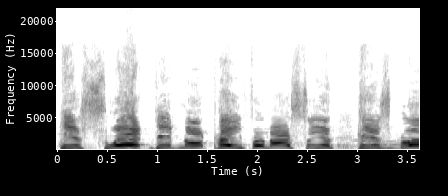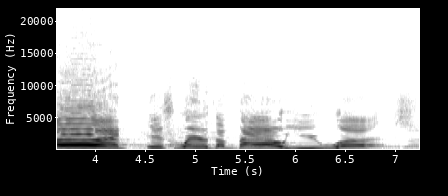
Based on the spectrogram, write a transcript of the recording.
His sweat did not pay for my sin. His blood is where the value was.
